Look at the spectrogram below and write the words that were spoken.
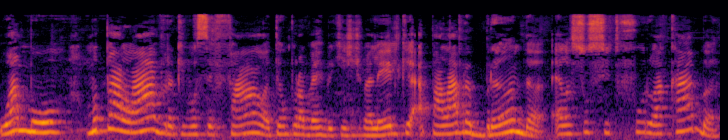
o amor. Uma palavra que você fala, tem um provérbio aqui, a gente vai ler ele, que a palavra branda, ela suscita o furo, acaba.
